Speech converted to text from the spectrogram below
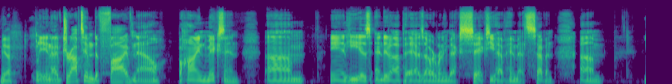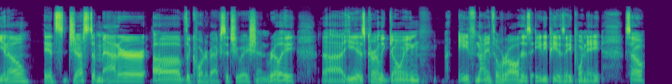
Yeah. and I've dropped him to five now behind Mixon. Um, and he has ended up as our running back six. You have him at seven. Um, you know, it's just a matter of the quarterback situation, really. Uh, he is currently going eighth, ninth overall. His ADP is 8.8. So,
